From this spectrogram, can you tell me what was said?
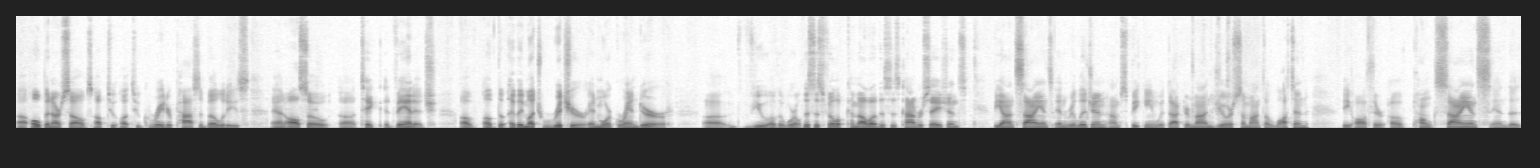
uh, open ourselves up to uh, to greater possibilities and also uh, take advantage of, of, the, of a much richer and more grandeur uh, view of the world. This is Philip Comella. This is Conversations Beyond Science and Religion. I'm speaking with Dr. Manjir Samanta-Laughton, the author of Punk Science and the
